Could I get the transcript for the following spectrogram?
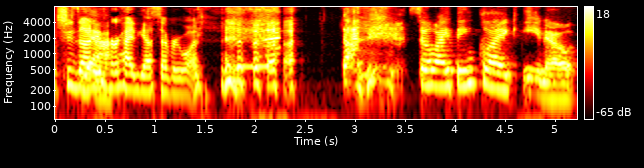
She's nodding yeah. her head, yes, everyone. so I think, like, you know,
